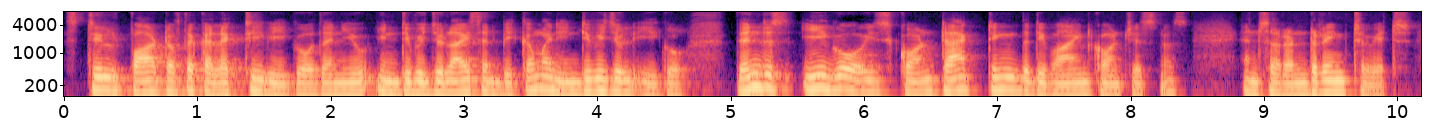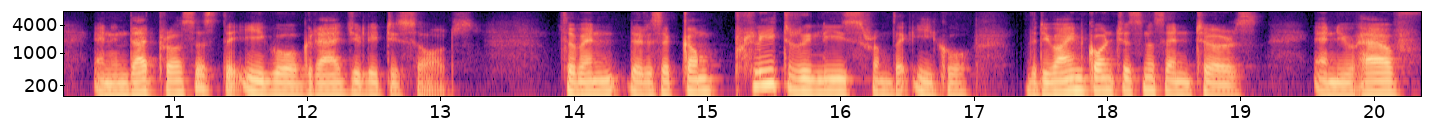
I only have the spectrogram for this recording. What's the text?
still part of the collective ego. Then you individualize and become an individual ego. Then this ego is contacting the divine consciousness and surrendering to it. And in that process, the ego gradually dissolves. So, when there is a complete release from the ego, the divine consciousness enters, and you have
